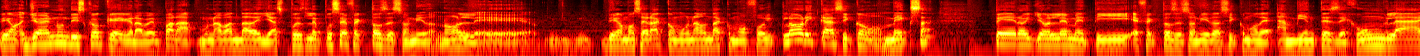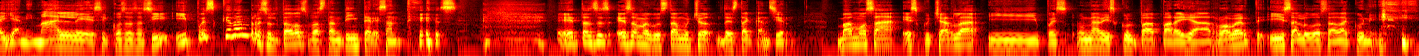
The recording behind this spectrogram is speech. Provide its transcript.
yo en un disco que grabé para una banda de jazz, pues le puse efectos de sonido, ¿no? Le, digamos, era como una onda como folclórica, así como mexa. Pero yo le metí efectos de sonido así como de ambientes de jungla y animales y cosas así. Y pues quedan resultados bastante interesantes. Entonces eso me gusta mucho de esta canción. Vamos a escucharla y pues una disculpa para ir a Robert y saludos a Dakuni.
